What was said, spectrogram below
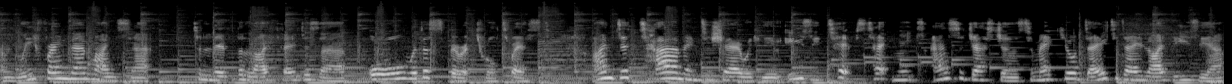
and reframe their mindset to live the life they deserve, all with a spiritual twist. I'm determined to share with you easy tips, techniques, and suggestions to make your day to day life easier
